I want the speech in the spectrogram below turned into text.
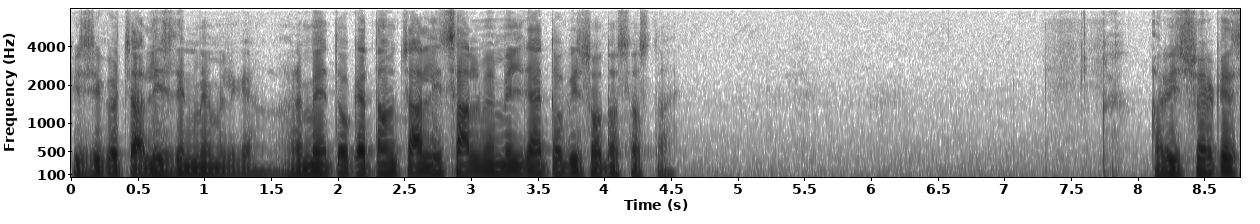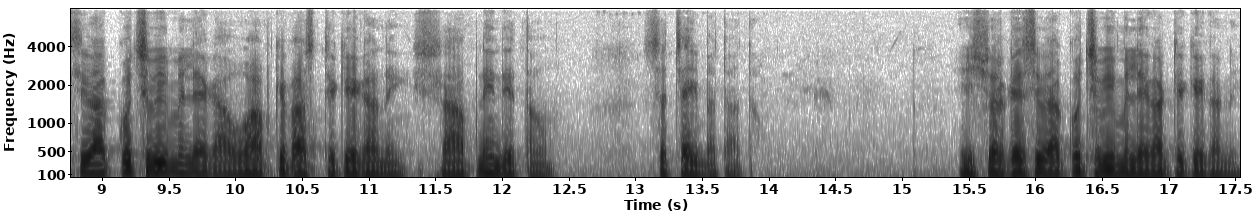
किसी को चालीस दिन में मिल गया। अरे मैं तो कहता हूँ चालीस साल में मिल जाए तो भी सौदा सस्ता है। और ईश्वर के सिवा कुछ भी मिलेगा, वो आपके पास टिकेगा नहीं। श्राप नहीं देता हूँ, सच्चाई बताता हूँ। ईश्वर के सिवा कुछ भी मिलेगा, टिकेगा नहीं।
